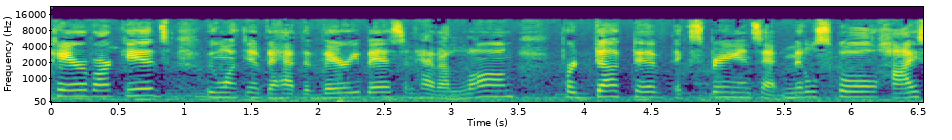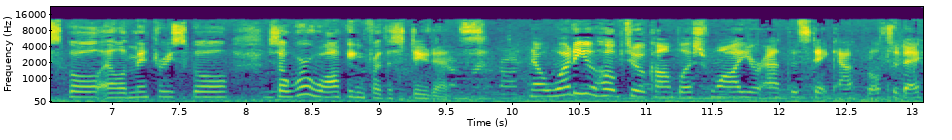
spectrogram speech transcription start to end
care of our kids. We want them to have the very best and have a long, productive experience at middle school, high school, elementary school. So we're walking for the students. Now, what do you hope to accomplish while you're at the state capitol today?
